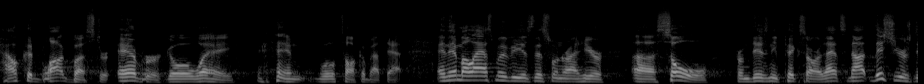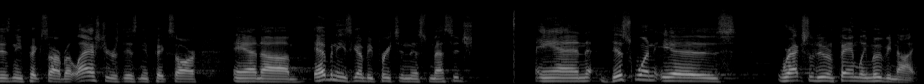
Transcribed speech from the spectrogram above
how could Blockbuster ever go away? And we'll talk about that. And then my last movie is this one right here, uh, Soul from Disney Pixar. That's not this year's Disney Pixar, but last year's Disney Pixar. And um, Ebony's going to be preaching this message. And this one is, we're actually doing family movie night.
